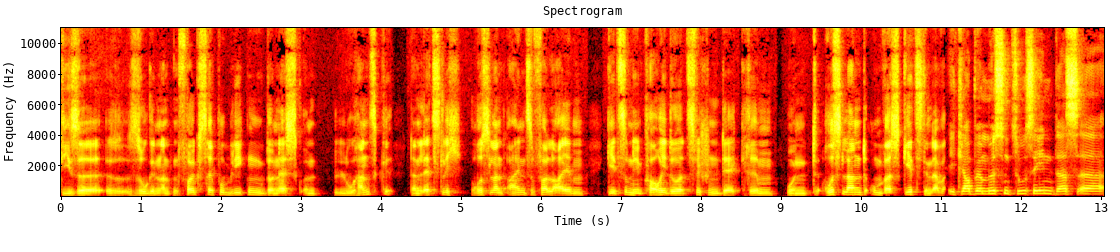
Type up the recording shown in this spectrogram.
diese äh, sogenannten Volksrepubliken Donetsk und Luhansk dann letztlich Russland einzuverleiben? Geht es um den Korridor zwischen der Krim und Russland? Um was geht es denn da? Ich glaube, wir müssen zusehen, dass äh,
